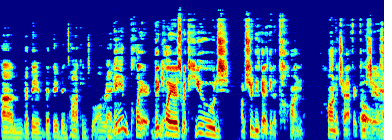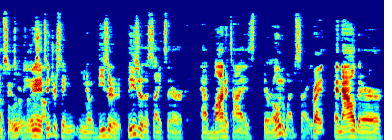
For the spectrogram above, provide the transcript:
um, that they've that they've been talking to already. Big player, big Yeah. players with huge. I'm sure these guys get a ton, ton of traffic from oh, shares on Facebook. and their it's interesting. You know, these are these are the sites that are have monetized their own website, right? and now they're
